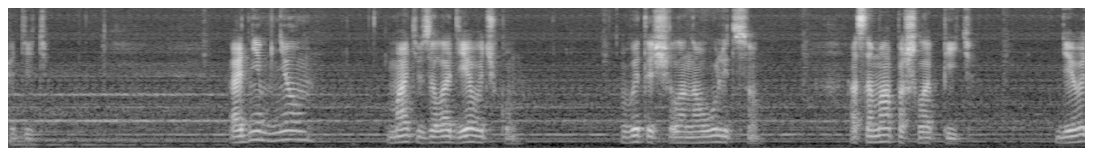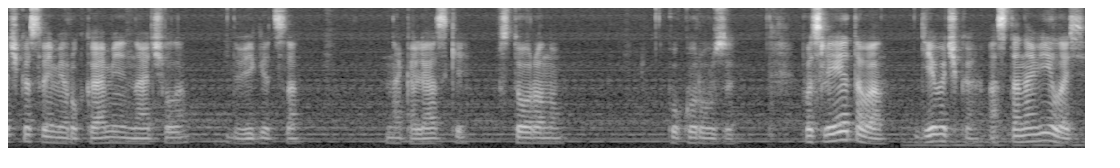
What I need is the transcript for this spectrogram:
ходить. Одним днем мать взяла девочку, вытащила на улицу, а сама пошла пить. Девочка своими руками начала двигаться на коляске в сторону кукурузы. После этого девочка остановилась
